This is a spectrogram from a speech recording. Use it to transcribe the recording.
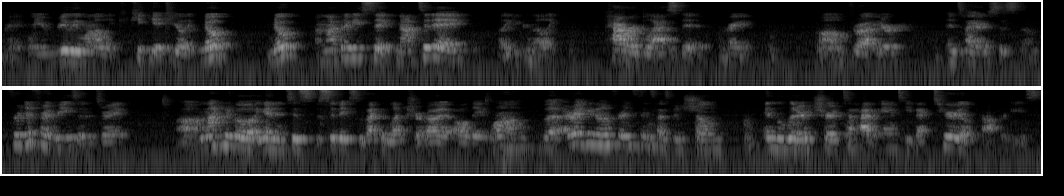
Right? When you really want to like kick it, you're like, nope, nope, I'm not gonna be sick, not today. Like you can like power blast it, right? Um, throughout your entire system for different reasons, right? Uh, I'm not going to go again into specifics because I could lecture about it all day long. But oregano, for instance, has been shown in the literature to have antibacterial properties.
